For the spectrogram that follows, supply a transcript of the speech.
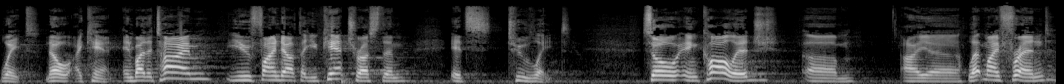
wait, no, I can't. And by the time you find out that you can't trust them, it's too late. So, in college, um, I uh, let my friend,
